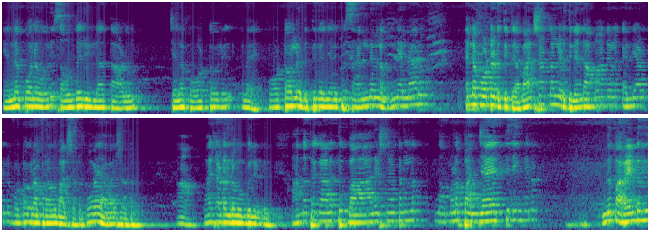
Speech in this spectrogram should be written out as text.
എന്നെ പോലെ ഒരു സൗന്ദര്യം ഇല്ലാത്ത ആളും ചില ഫോട്ടോയിൽ അല്ലേ? ഫോട്ടോയിൽ എടുത്തു കഴിഞ്ഞാൽ ഇപ്പൊ സല്ലെല്ലാം ഇനി എല്ലാവരും എന്റെ ഫോട്ടോ എടുത്തിട്ടാ ബാൽഷാട്ടനിൽ എടുത്തില്ല. എന്റെ അമ്മാന്റെ എല്ലാം കല്യാണത്തിലെ ഫോട്ടോഗ്രാഫറാണ് ബാൽഷാട്ടൻ പോയാ ബാൽഷാട്ടൻ ആ ബാലചാട്ടന്റെ മുമ്പിലുണ്ട്. അന്നത്തെ കാലത്ത് ബാലകൃഷ്ണേട്ടനെല്ലാം നമ്മളെ പഞ്ചായത്തിൽ ഇങ്ങനെ ഇന്ന് പറയേണ്ടത്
